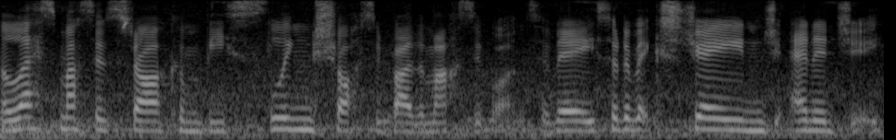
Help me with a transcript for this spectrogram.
A less massive star can be slingshotted by the massive one. So they sort of exchange energy.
